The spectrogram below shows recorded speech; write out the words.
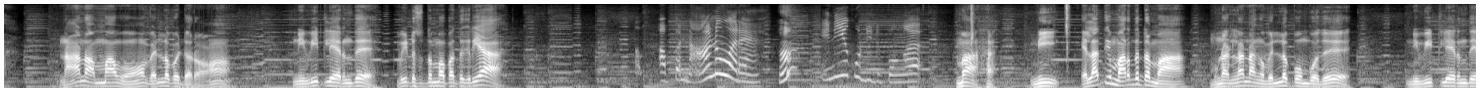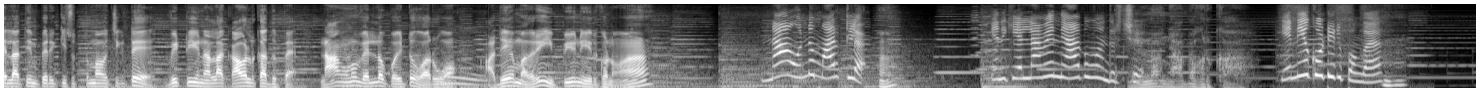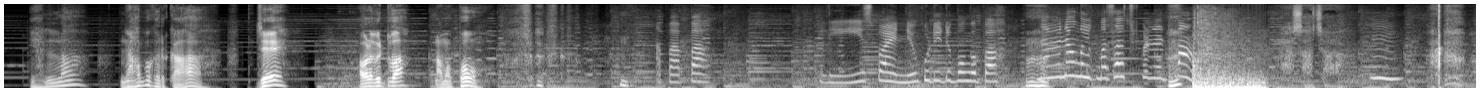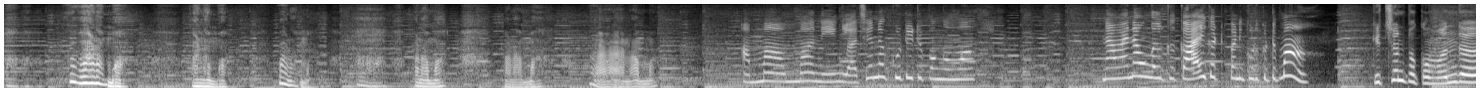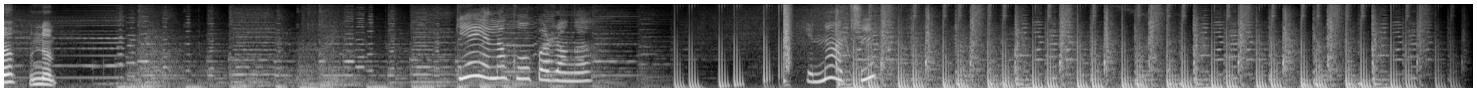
நானும் அம்மாவும் வெளில போயிட்டு வரோம். நீ வீட்டிலே இருந்து வீட்டை சுத்தமாக பார்த்துக்கிறியா அப்ப நானும் வரேன்? என்னைய கூட்டிட்டு போங்க. அம்மா நீ எல்லாத்தையும் மறந்துட்டம்மா. முன்னாடிலாம் நாங்கள் வெளில போகும்போது நீ வீட்டிலே இருந்து எல்லாத்தையும் பெருக்கி சுத்தமாக வச்சுக்கிட்டு வீட்டையும் நல்லா காவல் காத்துப்ப. நாங்களும் வெளில போயிட்டு வருவோம். அதே மாதிரி இப்பயும் நீ இருக்கணும் ஆ? நான் ஒன்னும் மறக்கல. ஆ? எனக்கு எல்லாமே ஞாபகம் வந்துருச்சு. என்ன ஞாபகம் இருக்கா? என்னைய கூட்டிட்டு போங்க. எல்லாம் ஞாபகம் இருக்கா? ஜே அவளை விட்டு வா. நம்ம போவோம். அப்பா அப்பா ப்ளீஸ் பா என்னையும் கூட்டிட்டு போங்கப்பா. நான் வேணா உங்களுக்கு மசாஜ் பண்ணட்டுமா? மசாஜா. வேணாம்மா. வேணாம்மா. வேணாம்மா. வேணாம்மா. வேணாம்மா. வேணாம்மா. அம்மா அம்மா நீங்களாச்சும் என்ன கூட்டிட்டு போங்கம்மா. நான் வேணா உங்களுக்கு காய் கட் பண்ணி கொடுக்கட்டுமா? கிச்சன் பக்கம் வந்து உன்னை கூப்பிடுறாங்க. என்ன ஆச்சு?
